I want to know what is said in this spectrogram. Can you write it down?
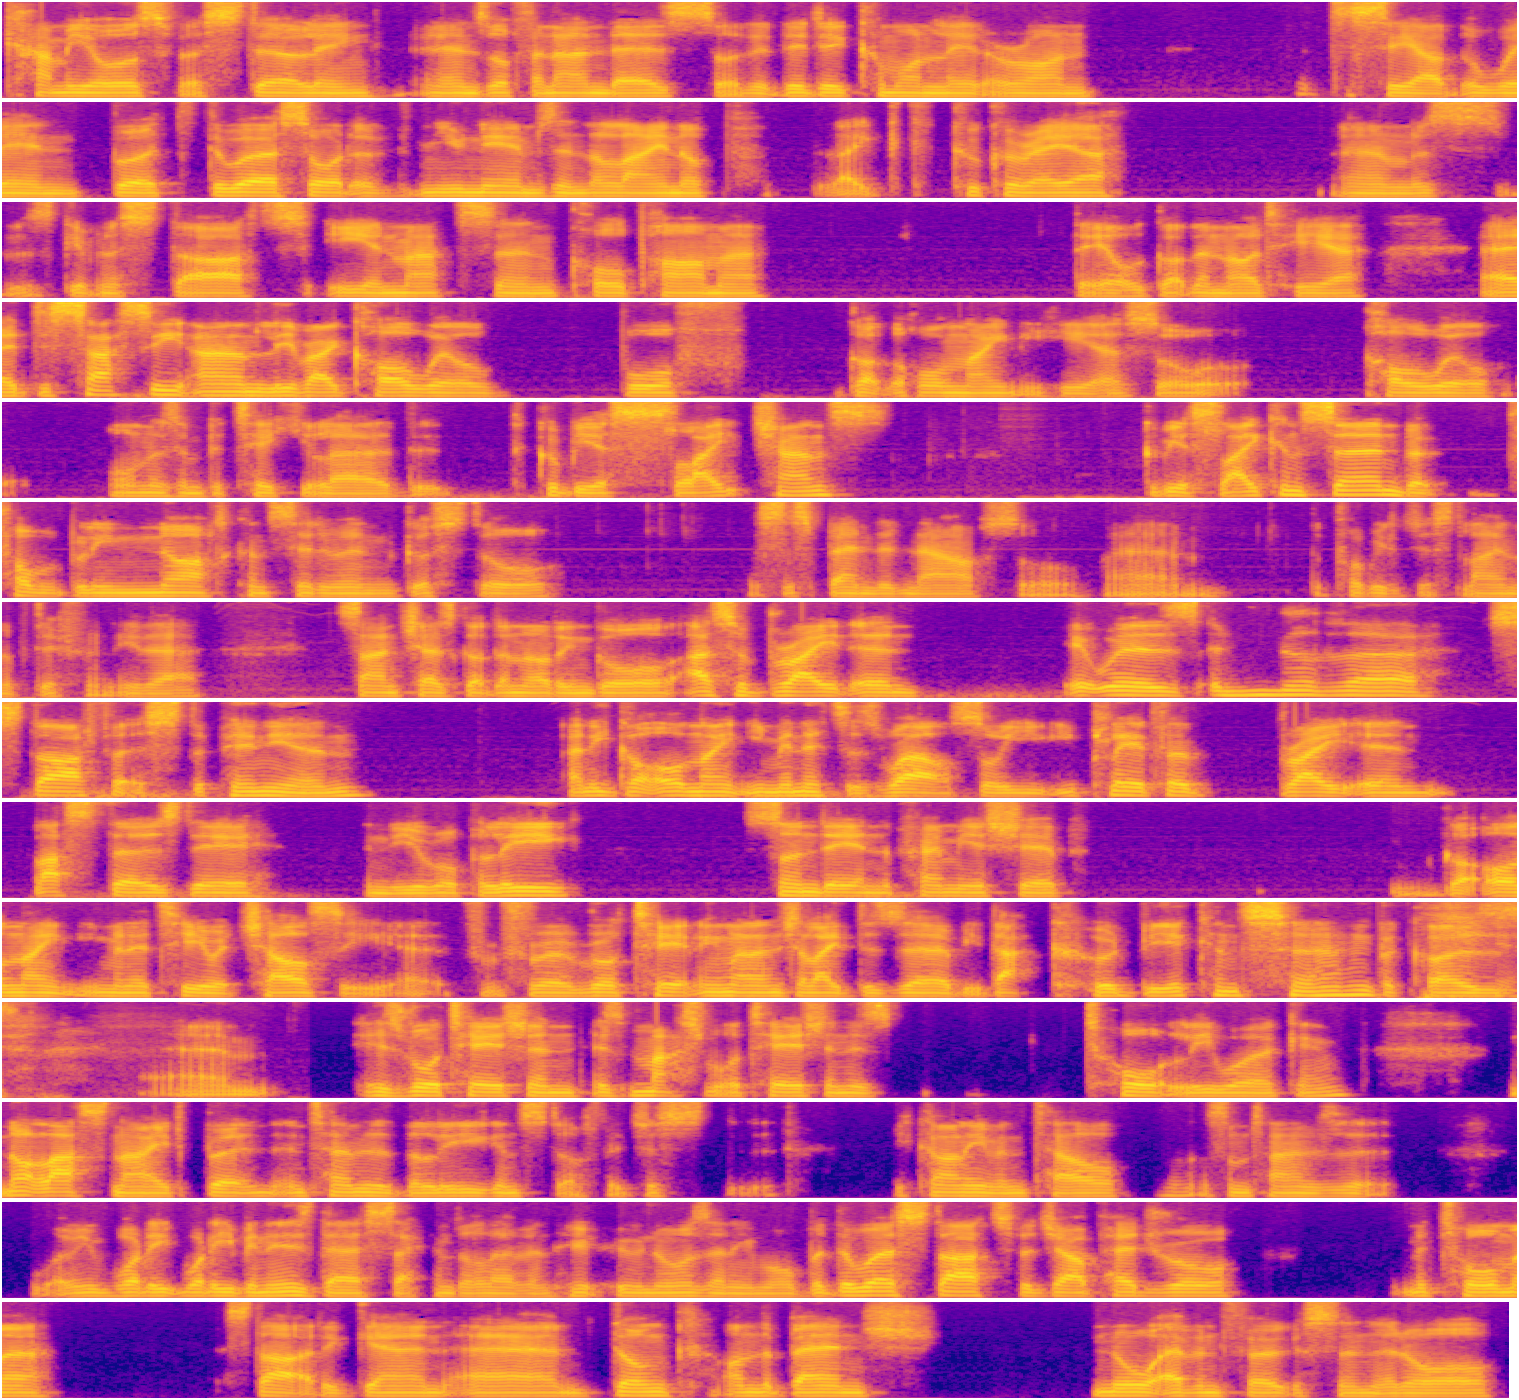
cameos for Sterling and Enzo Fernandez, so that they did come on later on to see out the win. But there were sort of new names in the lineup, like Cucurella, um, was was given a start. Ian Maatsen, Cole Palmer, they all got the nod here. Uh, Disasi and Levi Colwill both got the whole 90 here. So Colwill owners in particular, there could be a slight chance, could be a slight concern, but probably not considering Gusto is suspended now. So um, they'll probably just line up differently there. Sanchez got the nod in goal. As for Brighton, it was another start for Estupiñán, and he got all 90 minutes as well. So he, he played for Brighton last Thursday in the Europa League, Sunday in the Premiership, got all 90 minutes here at Chelsea. Uh, for, for, a rotating manager like De Zerbi, that could be a concern because yeah. um, his rotation, his mass rotation is totally working. Not last night, but in, in, terms of the league and stuff, it just, you can't even tell sometimes it, I mean, what what even is their second eleven? Who who knows anymore? But there were starts for João Pedro, Mitoma started again, and um, Dunk on the bench. No Evan Ferguson at all,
